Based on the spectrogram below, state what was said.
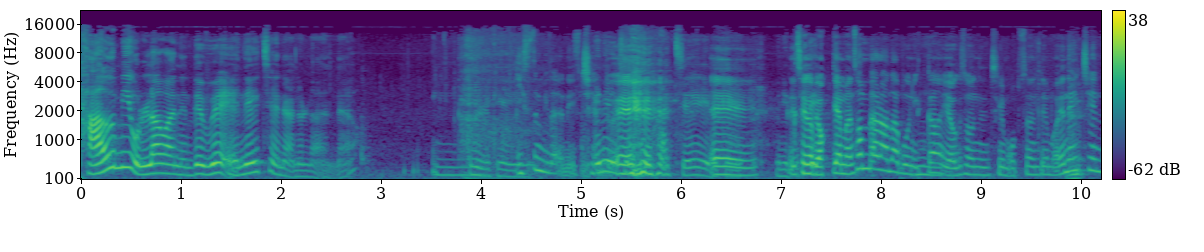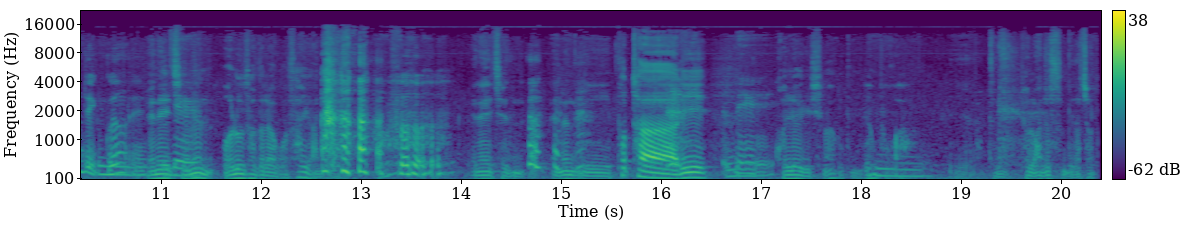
다음이 올라왔는데 왜 NHN 안 올라왔나요? 그걸 이렇게 있습니다, NHN. NHN 같이 이렇게 예. 보니까. 제가 몇 개만 선별하다 보니까 음. 여기서는 지금 없었는데 뭐 NHN도 있고요. 음. 예. NHN은 언론사들하고 사이가 안 좋아요. NHN은 이 포탈이 네. 권력이 심하거든요. 형포가. 음. 예, 하여튼 별로 안 좋습니다. 저도.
